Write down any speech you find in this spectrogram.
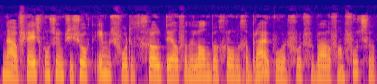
nou, vleesconsumptie zorgt immers voor dat een groot deel van de landbouwgronden gebruikt wordt voor het verbouwen van voedsel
